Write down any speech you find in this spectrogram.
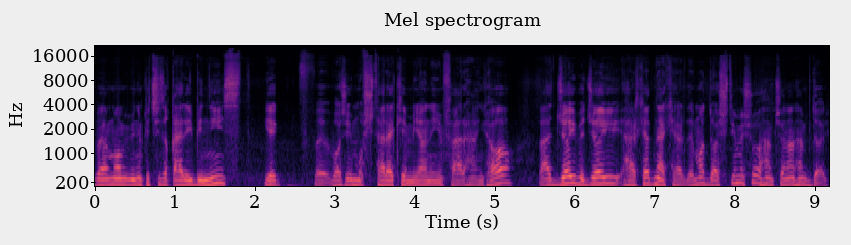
و ما می‌بینیم که چیز غریبی نیست. یک واژه مشترک میان این فرهنگ ها و از جایی به جایی حرکت نکرده. ما داشتیمش و همچنان هم داریم.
